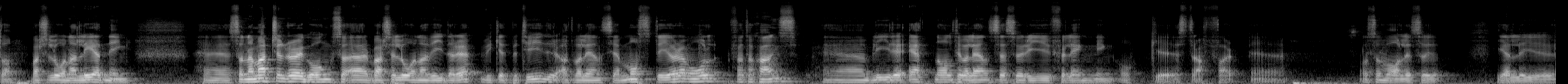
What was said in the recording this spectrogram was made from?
då. Barcelona-ledning. Eh, så när matchen drar igång så är Barcelona vidare, vilket betyder att Valencia måste göra mål för att ha chans. Eh, blir det 1-0 till Valencia så är det ju förlängning och eh, straffar. Och som vanligt så gäller ju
